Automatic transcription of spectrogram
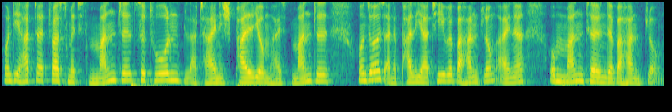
und die hat etwas mit Mantel zu tun. Lateinisch Pallium heißt Mantel und so ist eine palliative Behandlung eine ummantelnde Behandlung.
